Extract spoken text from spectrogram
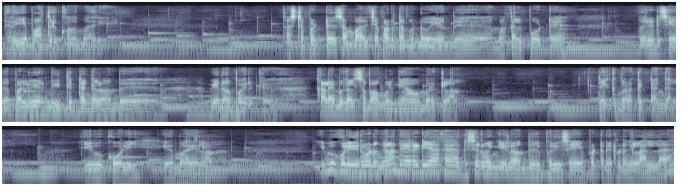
நிறைய பார்த்துருக்கோம் அது மாதிரி. கஷ்டப்பட்டு சம்பாதிச்ச பணத்தை கொண்டு போய் வந்து மக்கள் போட்டு முதலீடு செய்த பல்வேறு நிதி திட்டங்கள் வந்து வீணாக போயிருக்கு. கலைமகள் சபா உங்களுக்கு ஞாபகம் இருக்கலாம். தேக்கு மர திட்டங்கள் ஈவுக்கோழி இது மாதிரிலாம். ஈவுக்கோழி நிறுவனங்கள்லாம் நேரடியாக ரிசர்வ் வங்கியில் வந்து பதிவு செய்யப்பட்ட நிறுவனங்கள் அல்ல.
